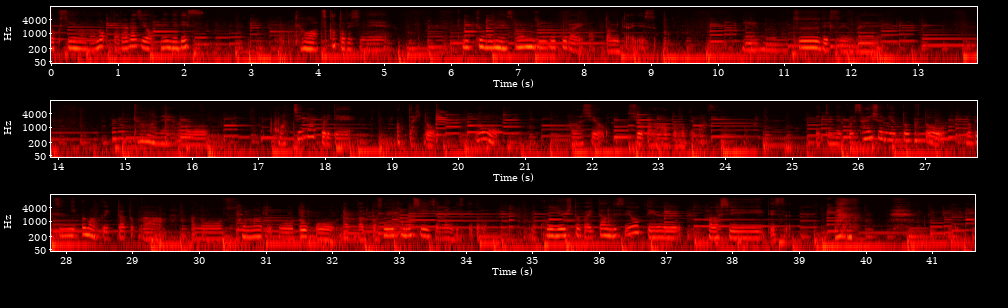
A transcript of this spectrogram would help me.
独身女のダララジオねねです。今日は暑かったですね。東京ね30度くらいあったみたいです。ねもう夏ですよね。今日はねあのマッチングアプリで会った人の話をしようかなと思ってます。とねこれ最初に言っておくとあの別にうまくいったとかあのその後こうどうこうなったとかそういう話じゃないんですけどあのこういう人がいたんですよっていう話です。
